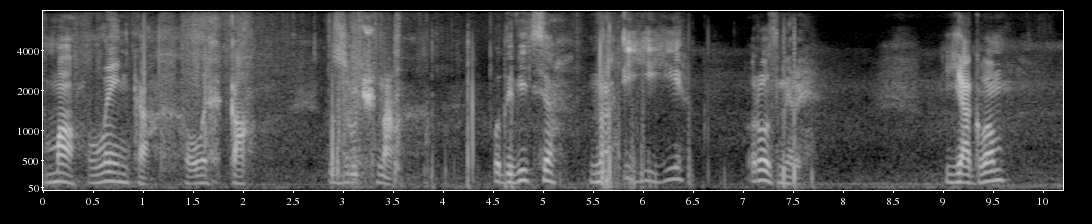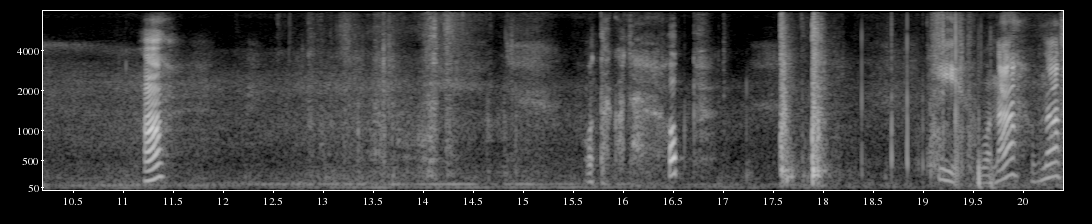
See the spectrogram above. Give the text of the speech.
Маленька, легка, зручна. Подивіться на її розміри. Як вам? А? Отак от. Хоп. І вона в нас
